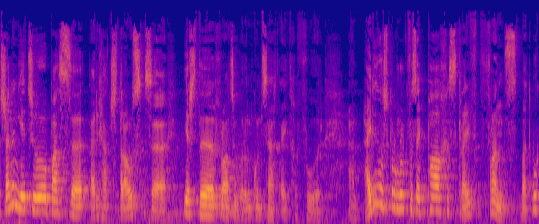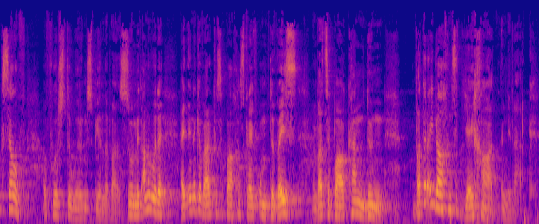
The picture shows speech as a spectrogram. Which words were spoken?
Shannon het so pas uh, Richard Strauss se eerste Franse horingkonsert uitgevoer. Um, hy het dit oorspronklik vir sy pa geskryf, Frans, wat ook self 'n voorste horingspeler was. So met ander woorde, hy het eintlik 'n werk vir sy pa geskryf om te wys wat sy pa kan doen. Watter uitdagings het jy gehad in die werk?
